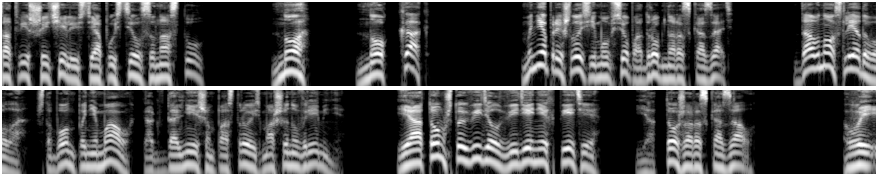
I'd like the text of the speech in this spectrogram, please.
с отвисшей челюстью опустился на стул. «Но... но как?» Мне пришлось ему все подробно рассказать. Давно следовало, чтобы он понимал, как в дальнейшем построить машину времени. И о том, что видел в видениях Пети, я тоже рассказал. «Вы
